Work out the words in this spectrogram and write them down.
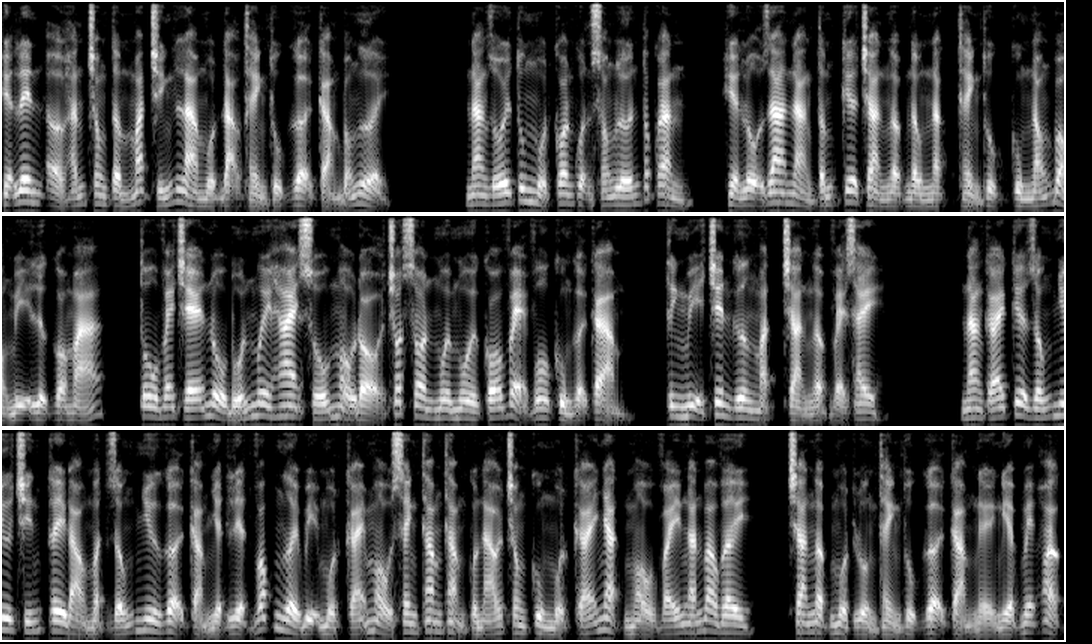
hiện lên ở hắn trong tầm mắt chính là một đạo thành thục gợi cảm bóng người. Nàng dối tung một con cuộn sóng lớn tóc ăn, hiện lộ ra nàng tấm kia tràn ngập nồng nặc thành thục cùng nóng bỏng mị lực gò má, tô vẽ ché nổ bốn mươi hai số màu đỏ chót son môi môi có vẻ vô cùng gợi cảm, tinh mỹ trên gương mặt tràn ngập vẻ say. Nàng cái kia giống như chín cây đào mật giống như gợi cảm nhiệt liệt vóc người bị một cái màu xanh thăm thẳm quần áo trong cùng một cái nhạt màu váy ngắn bao vây, tràn ngập một luồng thành thục gợi cảm nghề nghiệp mê hoặc,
